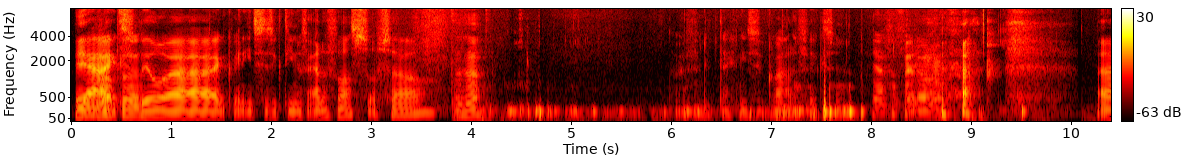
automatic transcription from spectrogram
Ja, Wat, ik eh, speel, eh, ik weet niet, sinds ik tien of elf was of zo. Uh-huh. Even de technische kwalen fixen. Ja, ga verder hoor. Kan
